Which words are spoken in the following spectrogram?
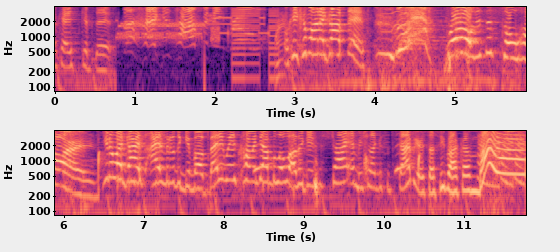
Okay, I skipped it. What the heck is happening, bro? Okay, come on, I got this. bro, this is so hard. You know what, guys? I literally give up. But anyways, comment down below what other games to try and make sure to like and subscribe. You're Sussy Baka. Bye.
